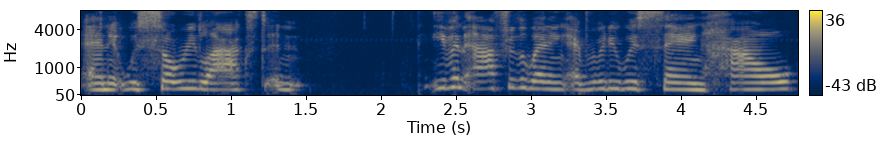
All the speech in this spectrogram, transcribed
and it was so relaxed and even after the wedding everybody was saying how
